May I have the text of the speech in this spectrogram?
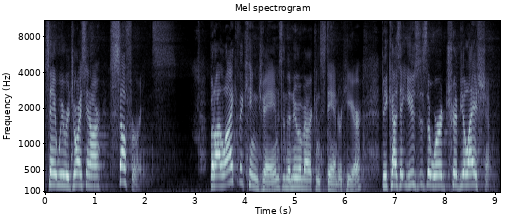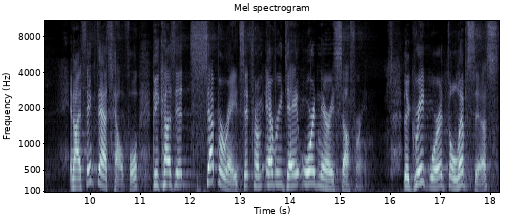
say we rejoice in our suffering. But I like the King James and the New American Standard here because it uses the word tribulation. And I think that's helpful because it separates it from everyday ordinary suffering. The Greek word thlipsis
